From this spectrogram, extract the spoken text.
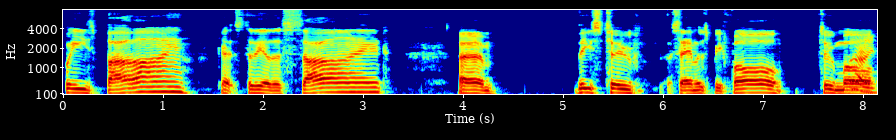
squeeze by, gets to the other side. Um, these two, same as before. Two more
